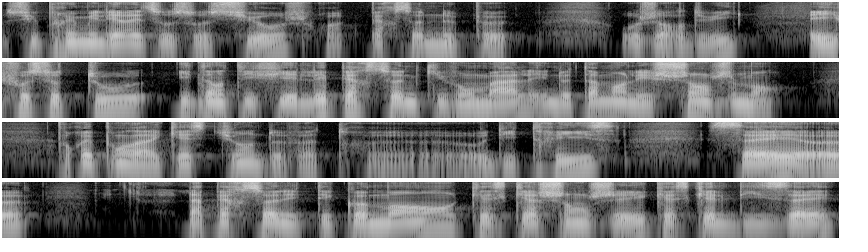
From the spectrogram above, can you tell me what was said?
supprimer les réseaux sociaux, je crois que personne ne peut aujourd'hui. Et il faut surtout identifier les personnes qui vont mal, et notamment les changements. Pour répondre à la question de votre euh, auditrice, c'est euh, la personne était comment, qu'est-ce qui a changé, qu'est-ce qu'elle disait.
